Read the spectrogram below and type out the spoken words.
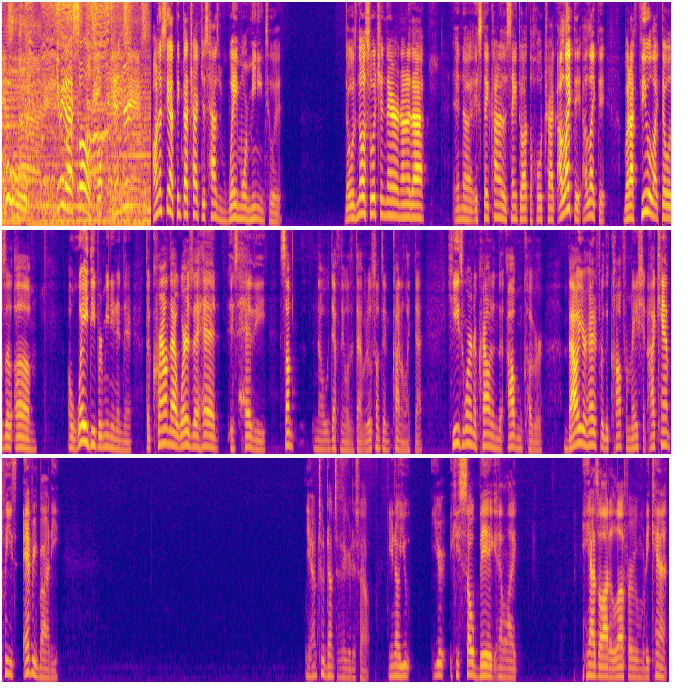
Ooh, give me that soul, so Kendrick. Honestly, I think that track just has way more meaning to it. There was no switch in there, none of that, and uh, it stayed kind of the same throughout the whole track. I liked it, I liked it, but I feel like there was a um a way deeper meaning in there. The crown that wears the head is heavy. Some no, definitely wasn't that, but it was something kind of like that. He's wearing a crown in the album cover. Bow your head for the confirmation. I can't please everybody. Yeah, I'm too dumb to figure this out. You know, you you're he's so big and like he has a lot of love for everyone, but he can't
